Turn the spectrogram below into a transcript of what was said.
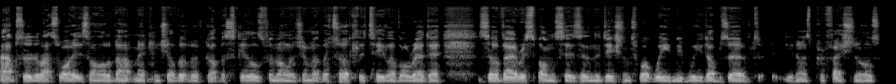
Absolutely, that's what it's all about, making sure that they've got the skills, the knowledge, and that they're totally T level ready. So their responses, in addition to what we we'd observed, you know, as professionals,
